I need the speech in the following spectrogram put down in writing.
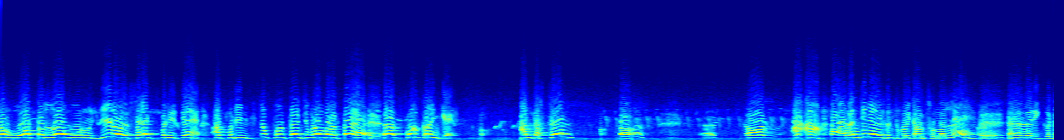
ஒரு ஹோட்டல்ல ஒரு ஹீரோ செலக்ட் பண்ணிட்டேன் அப்படின்ட்டு ஃபுல் பேஜ் விளம்பரத்தை கொடுக்குறீங்க. அண்டர்ஸ்டாண்ட் ரஞ்சினி எடுத்துட்டு போயிட்டான்னு சொன்னல வெரி குட்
